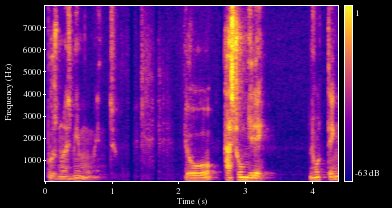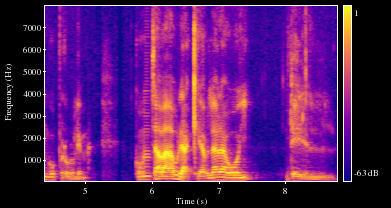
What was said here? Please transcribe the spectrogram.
pues no es mi momento. Yo asumiré, no tengo problema. Comentaba Aura que hablara hoy del...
